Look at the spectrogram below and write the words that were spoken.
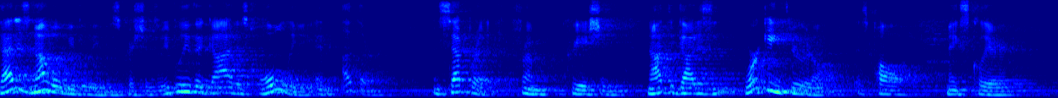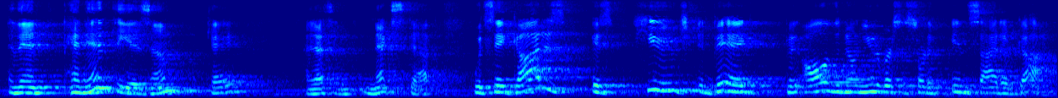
that is not what we believe as Christians. We believe that God is holy and other and separate from creation. Not that God isn't working through it all, as Paul makes clear. And then panentheism, okay, and that's the next step, would say God is, is huge and big, but all of the known universe is sort of inside of God.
